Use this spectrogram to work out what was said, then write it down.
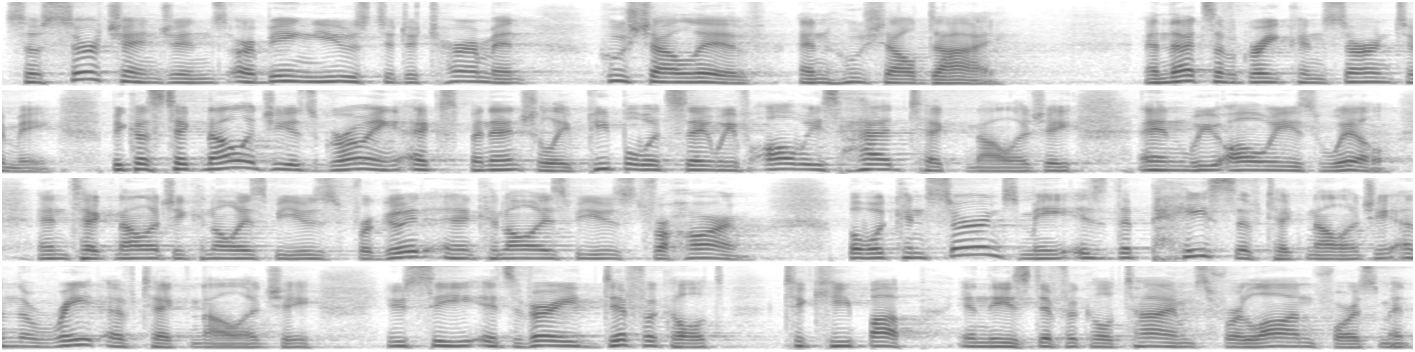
So, search engines are being used to determine who shall live and who shall die. And that's of great concern to me because technology is growing exponentially. People would say we've always had technology and we always will. And technology can always be used for good and it can always be used for harm. But what concerns me is the pace of technology and the rate of technology. You see, it's very difficult to keep up in these difficult times for law enforcement.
